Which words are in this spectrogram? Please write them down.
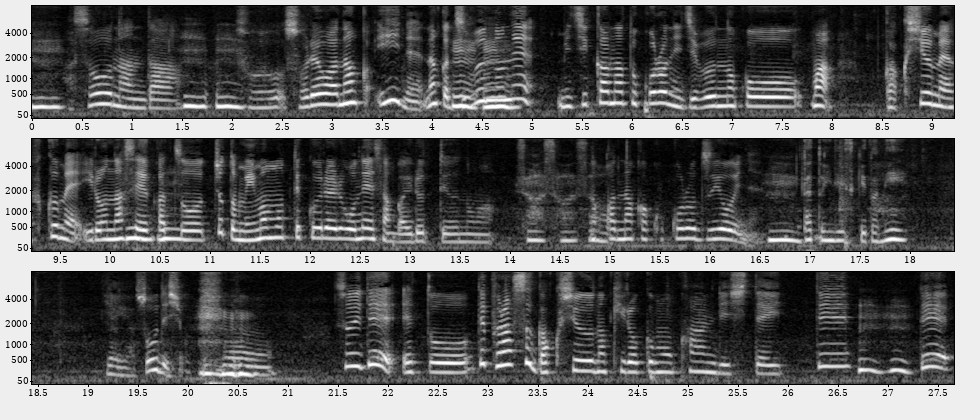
うん、あそうなんだ、うんうん、そそれはなんかいいね。なんか自分のね、身近なところに自分のこうまあ学習面含めいろんな生活をちょっと見守ってくれるお姉さんがいるっていうのは、そうそうそう。なかなか心強いね、うん、だといいんですけどね。いやいやそうでしょ。うそれでえっとでプラス学習の記録も管理していって、うんうん、で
